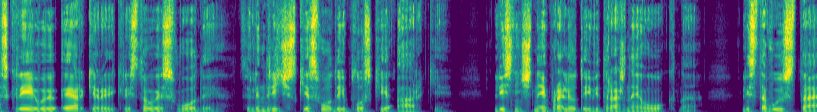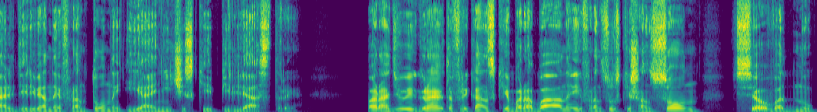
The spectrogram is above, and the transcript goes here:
склеиваю эркеры и крестовые своды, цилиндрические своды и плоские арки, лестничные пролеты и витражные окна, листовую сталь, деревянные фронтоны и ионические пилястры. По радио играют африканские барабаны и французский шансон. Все в одну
